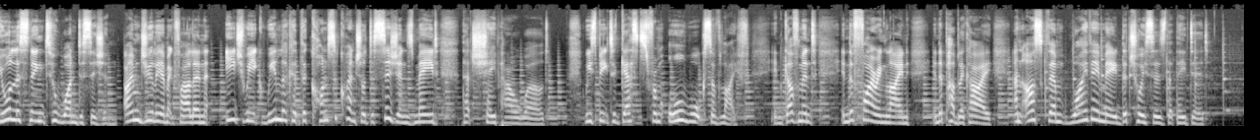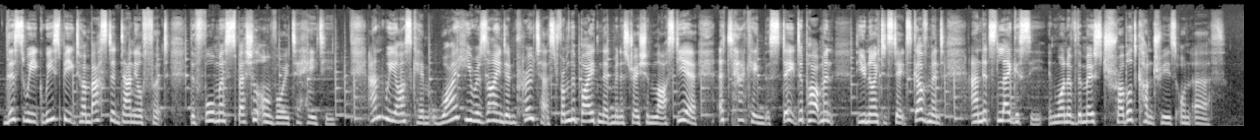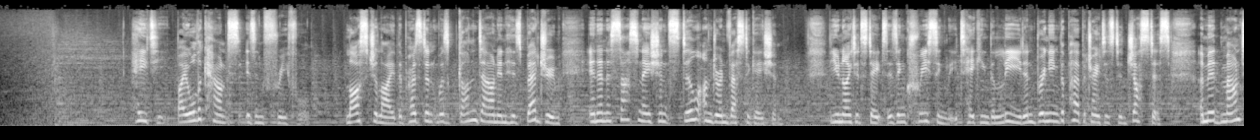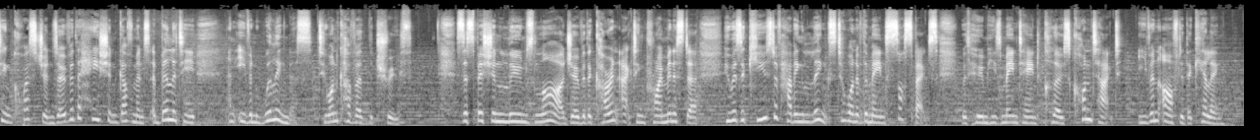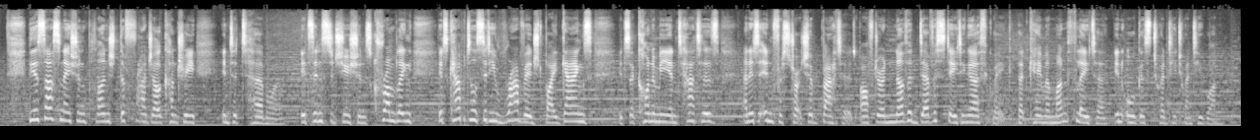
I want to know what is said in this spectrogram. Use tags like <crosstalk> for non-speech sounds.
You're listening to One Decision. I'm Julia Macfarlane. Each week, we look at the consequential decisions made that shape our world. We speak to guests from all walks of life in government, in the firing line, in the public eye and ask them why they made the choices that they did. This week, we speak to Ambassador Daniel Foote, the former special envoy to Haiti. And we ask him why he resigned in protest from the Biden administration last year, attacking the State Department, the United States government, and its legacy in one of the most troubled countries on earth. Haiti, by all accounts, is in freefall. Last July, the president was gunned down in his bedroom in an assassination still under investigation. The United States is increasingly taking the lead in bringing the perpetrators to justice, amid mounting questions over the Haitian government's ability and even willingness to uncover the truth. Suspicion looms large over the current acting Prime Minister, who is accused of having links to one of the main suspects, with whom he's maintained close contact even after the killing. The assassination plunged the fragile country into turmoil, its institutions crumbling, its capital city ravaged by gangs, its economy in tatters, and its infrastructure battered after another devastating earthquake that came a month later in August 2021.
